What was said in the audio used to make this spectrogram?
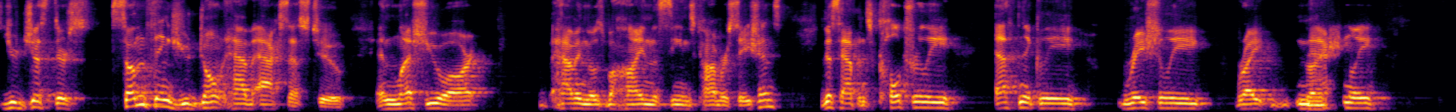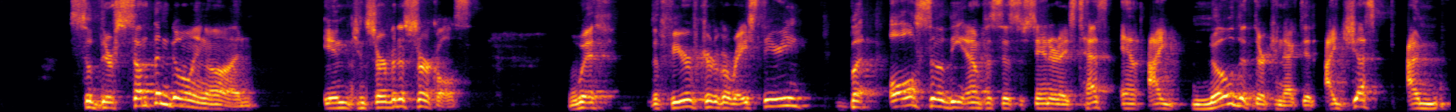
you're just, there's some things you don't have access to unless you are having those behind the scenes conversations. This happens culturally, ethnically, racially, right? Nationally. So there's something going on in conservative circles with the fear of critical race theory, but also the emphasis of standardized tests. And I know that they're connected. I just I'm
